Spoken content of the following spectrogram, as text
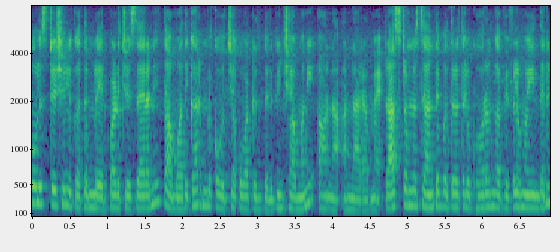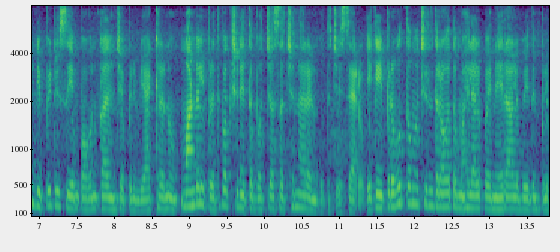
పోలీస్ స్టేషన్లు గతంలో ఏర్పాటు చేశారని తాము అధికారంలోకి వచ్చాక వాటిని తొలగించామని ఆన అన్నారామె రాష్ట్రంలో శాంతి భద్రతలు ఘోరంగా విఫలమైందని డిప్యూటీ సీఎం పవన్ కళ్యాణ్ చెప్పిన వ్యాఖ్యలను మండలి ప్రతిపక్ష నేత బొత్స సత్యనారాయణ గుర్తు చేశారు. ఇక ఈ ప్రభుత్వం వచ్చిన తర్వాత మహిళలపై నేరాలు వేధింపులు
